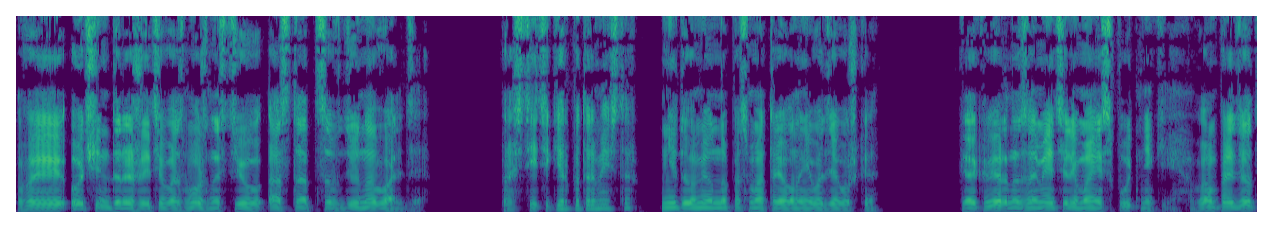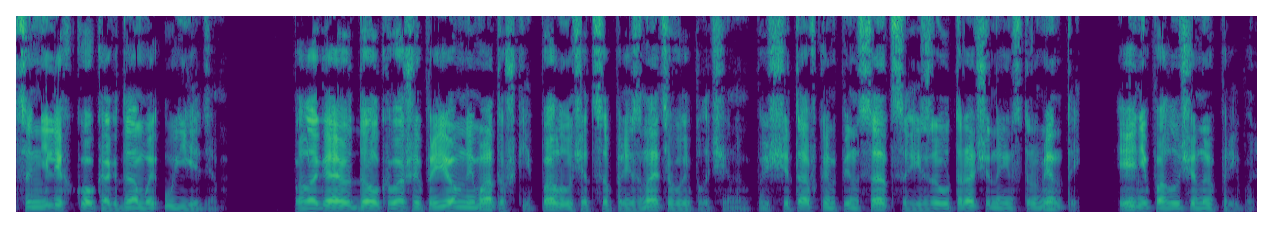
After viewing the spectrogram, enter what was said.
вы очень дорожите возможностью остаться в Дюнавальде? Простите, герпатермейстер? — недоуменно посмотрела на него девушка. «Как верно заметили мои спутники, вам придется нелегко, когда мы уедем. Полагаю, долг вашей приемной матушки получится признать выплаченным, посчитав компенсации за утраченные инструменты и неполученную прибыль.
